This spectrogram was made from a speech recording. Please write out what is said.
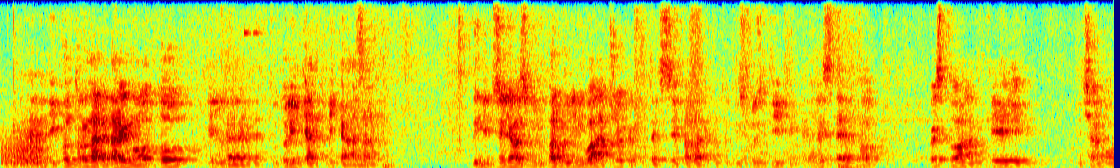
eh, di controllare da remoto il, tutto l'impianto di casa. Quindi bisognava sviluppare un linguaggio che potesse parlare con tutti i dispositivi anche dall'esterno. Questo anche diciamo,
